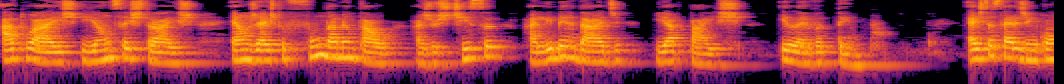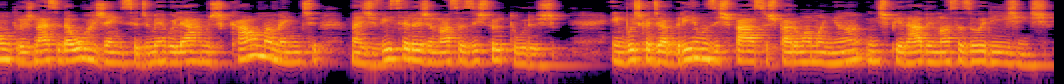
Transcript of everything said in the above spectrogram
atuais e ancestrais, é um gesto fundamental à justiça, à liberdade e à paz e leva tempo. Esta série de encontros nasce da urgência de mergulharmos calmamente nas vísceras de nossas estruturas, em busca de abrirmos espaços para um amanhã inspirado em nossas origens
